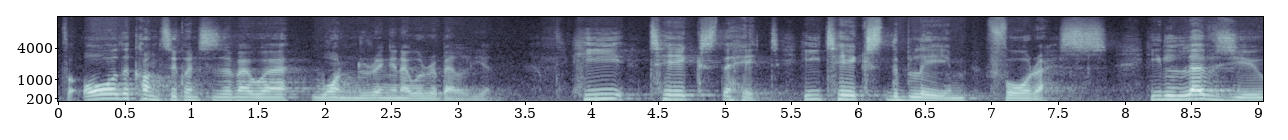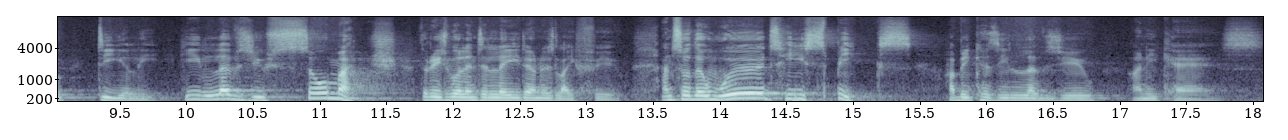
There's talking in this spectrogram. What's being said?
for all the consequences of our wandering and our rebellion. He takes the hit, he takes the blame for us. He loves you dearly. He loves you so much that he's willing to lay down his life for you. And so the words he speaks are because he loves you and he cares.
